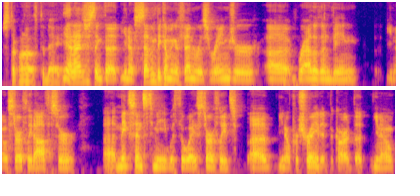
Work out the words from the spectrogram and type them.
stuck on Earth today. Yeah, and I just think that you know, Seven becoming a Fenris Ranger uh, rather than being, you know, a Starfleet officer uh, makes sense to me with the way Starfleet's uh, you know portrayed in Picard. That you know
